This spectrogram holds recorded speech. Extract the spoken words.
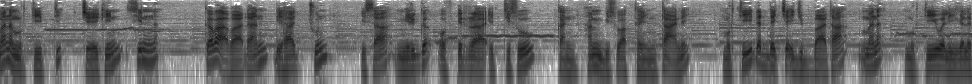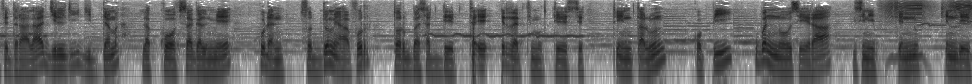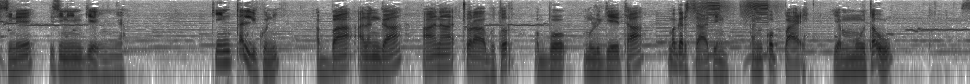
mana murtiitti jeekiin sirna gabaabaadhaan dhihaachuun isaa mirga of irraa ittisuu kan hambisu akka hin taane murtii dhaddacha ijibbaataa mana murtii waliigala federaalaa jildii 20 lakkoofsa galmee 10 34 torba saddeet ta'e irratti murteesse xiinxaluun qophii hubannoo seeraa isiniif kennu qindeessinee isiniin geenya. Xiinxalli kun abbaa alangaa aanaa coraa butor obbo mulgeetaa magarsaatiin kan qophaa'e yommuu ta'u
